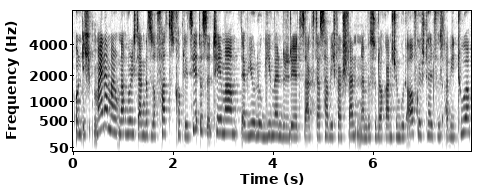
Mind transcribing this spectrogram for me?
Und ich, meiner Meinung nach würde ich sagen, das ist auch fast das komplizierteste Thema der Biologie. Wenn du dir jetzt sagst, das habe ich verstanden, dann bist du doch ganz schön gut aufgestellt fürs Abitur.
